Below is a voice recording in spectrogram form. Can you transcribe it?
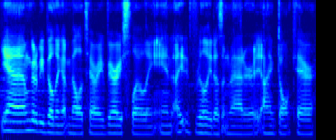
Yeah, I'm going to be building up military very slowly, and it really doesn't matter. I don't care.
